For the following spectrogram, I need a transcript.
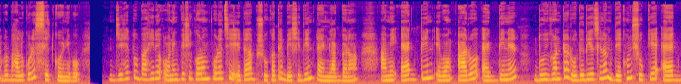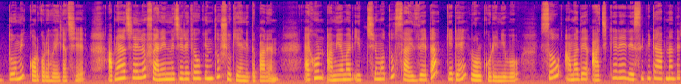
এবার ভালো করে সেট করে নেব। যেহেতু বাহিরে অনেক বেশি গরম পড়েছে, এটা শুকাতে বেশি দিন টাইম লাগবে না। আমি একদিন এবং আরও একদিনের দুই ঘণ্টা রোদে দিয়েছিলাম, দেখুন শুকিয়ে একদমই করকরে হয়ে গেছে। আপনারা চাইলেও ফ্যানের নিচে রেখেও কিন্তু শুকিয়ে নিতে পারেন। এখন আমি আমার ইচ্ছে মতো সাইজে এটা কেটে রোল করে নিব। সো আমাদের আজকের এই রেসিপিটা আপনাদের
